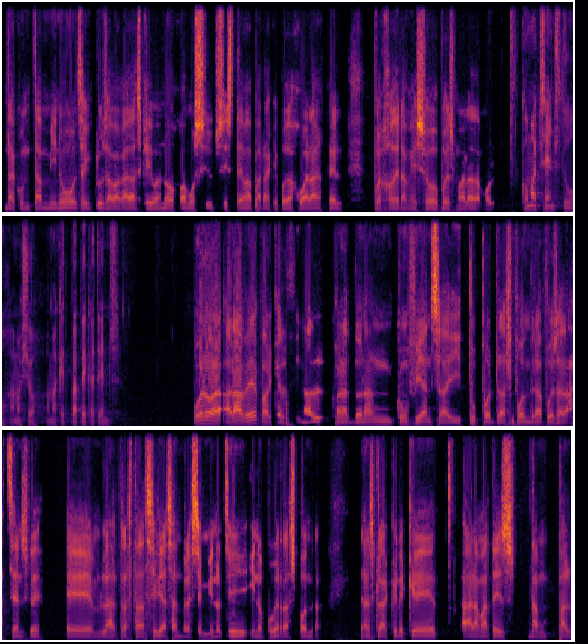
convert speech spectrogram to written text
de comptar minuts, inclús a vegades que diuen no, jugamos un sistema para que pueda jugar Ángel, pues joder, a mi això pues, m'agrada molt. Com et sents tu amb això, amb aquest paper que tens? Bueno, ara bé, perquè al final, quan et donen confiança i tu pots respondre, pues et sents bé. Eh, L'altre estada seria se'n 100 minuts i, i no pogués respondre. Llavors, clar, crec que ara mateix, de, pel,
